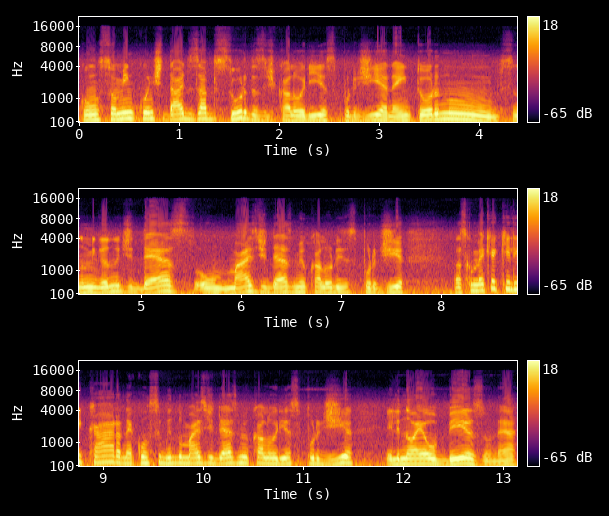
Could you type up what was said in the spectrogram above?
consomem quantidades absurdas de calorias por dia, né? Em torno, se não me engano, de 10 ou mais de 10 mil calorias por dia. Mas como é que aquele cara, né, consumindo mais de 10 mil calorias por dia, ele não é obeso, né?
